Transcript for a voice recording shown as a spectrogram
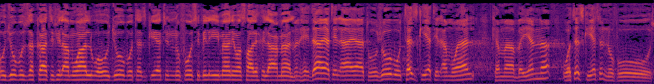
وجوب الزكاة في الأموال ووجوب تزكية النفوس بالإيمان وصالح الأعمال. من هداية الآيات وجوب تزكية الأموال كما بينا وتزكية النفوس.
